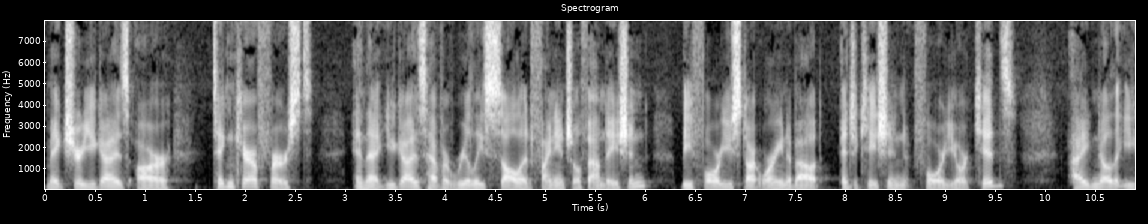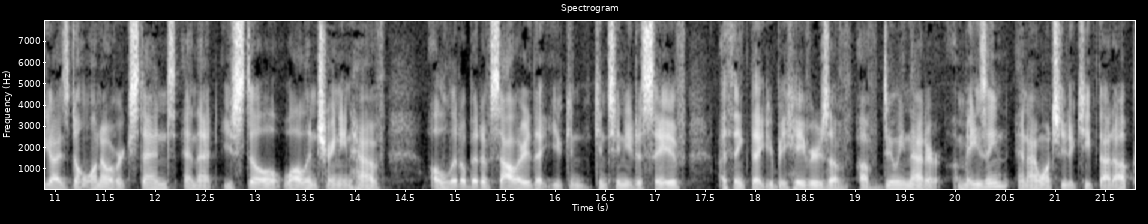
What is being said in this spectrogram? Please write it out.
make sure you guys are taken care of first and that you guys have a really solid financial foundation before you start worrying about education for your kids. I know that you guys don't want to overextend and that you still, while in training, have a little bit of salary that you can continue to save. I think that your behaviors of, of doing that are amazing, and I want you to keep that up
